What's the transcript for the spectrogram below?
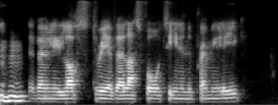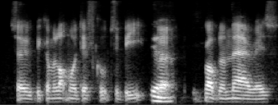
Mhm. They've only lost three of their last 14 in the Premier League. So it's become a lot more difficult to beat. Yeah. But the problem there is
